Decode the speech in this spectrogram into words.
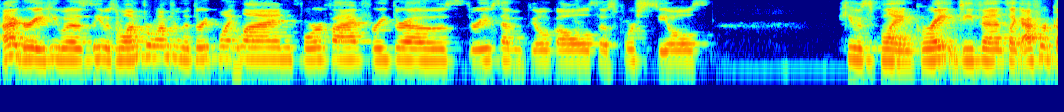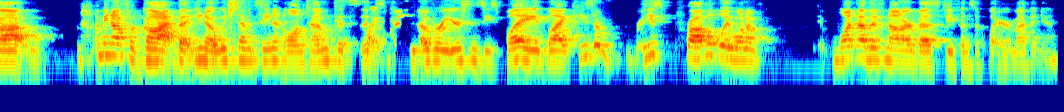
I agree. He was he was one for one from the three point line, four or five free throws, three of seven field goals, those four steals. He was playing great defense. Like I forgot. I mean, I forgot, but you know, we just haven't seen it in a long time because it's Right. been over a year since he's played. Like he's a he's probably one of one of if not our best defensive player in my opinion.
